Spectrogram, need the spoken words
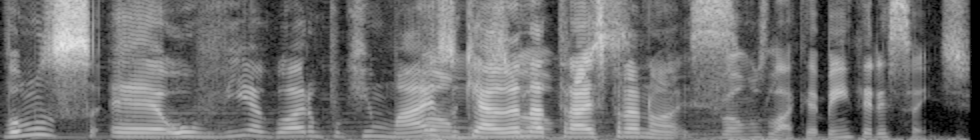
vamos é, ouvir agora um pouquinho mais vamos, do que a Ana vamos. traz para nós. Vamos lá, que é bem interessante.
